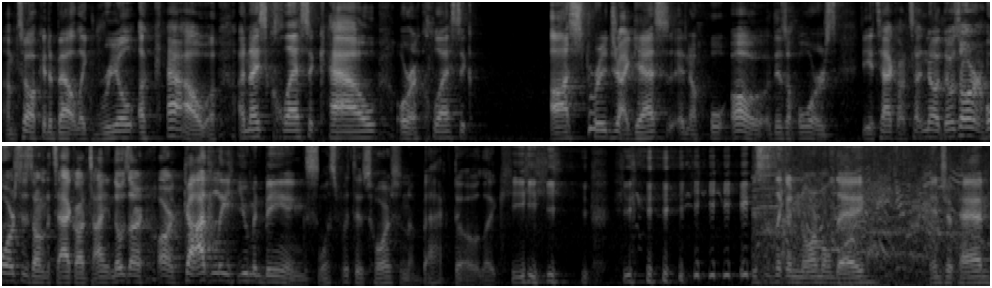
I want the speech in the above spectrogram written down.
I'm talking about like real a cow, a nice classic cow or a classic ostrich, I guess, and a ho- oh, there's a horse. The Attack on Titan. No, those aren't horses on Attack on Titan. Those are are godly human beings. What's with this horse in the back though? Like he, he This is like a normal day in Japan.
